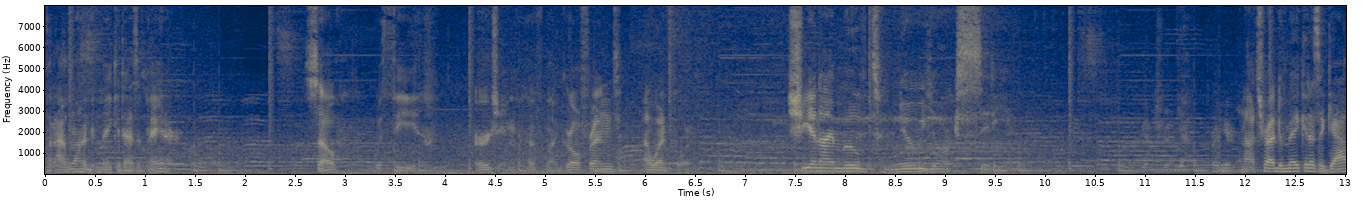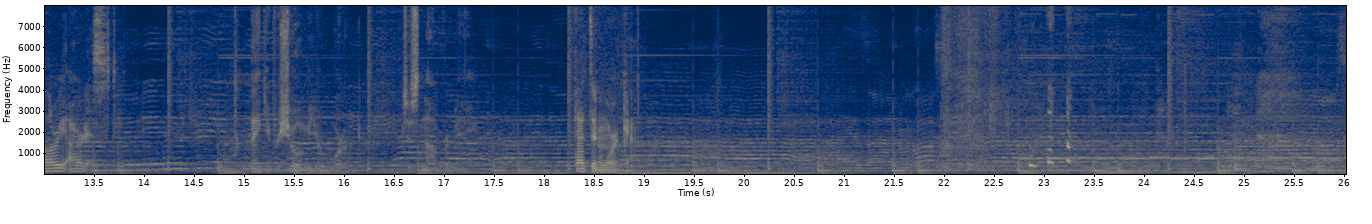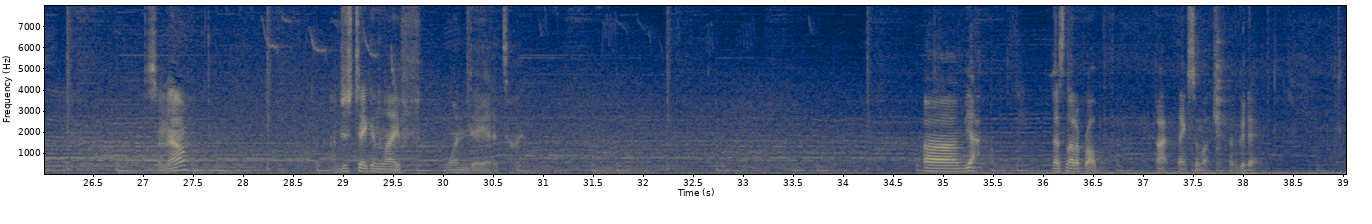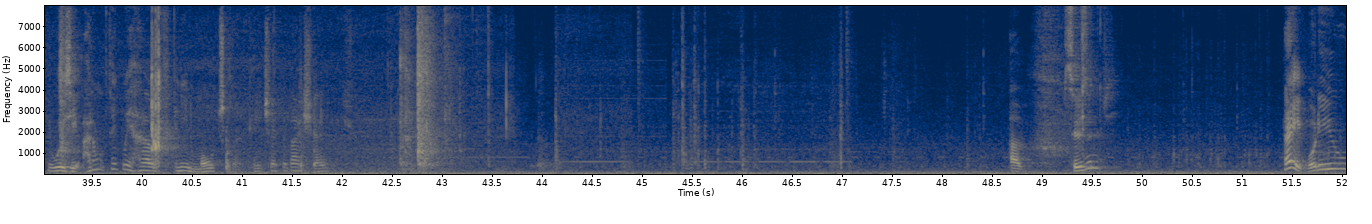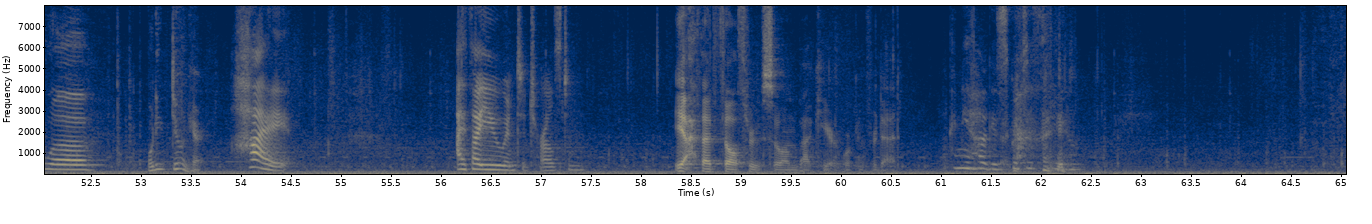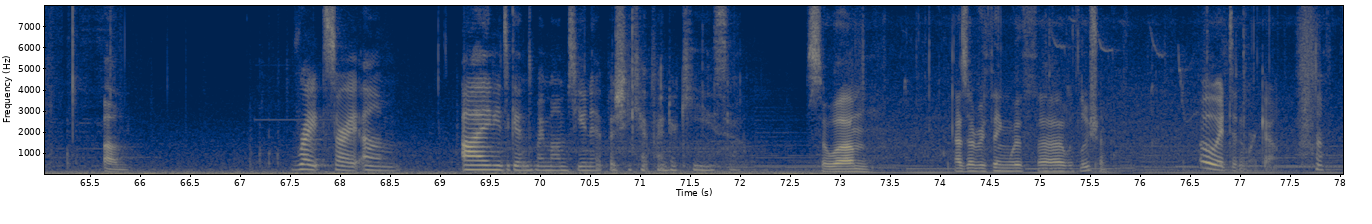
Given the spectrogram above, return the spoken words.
But I wanted to make it as a painter. So, with the urging of my girlfriend, I went for it. She and I moved to New York City. And I tried to make it as a gallery artist. Thank you for showing me your work. Just not for. That didn't work out. so now, I'm just taking life one day at a time. Um, yeah, that's not a problem. All right, thanks so much. Have a good day. Hey, Woozy, I don't think we have any mulch left. Can you check the back shed? Uh, Susan? Hey, what are you, uh, what are you doing here? Hi. I thought you went to Charleston. Yeah, that fell through, so I'm back here working for Dad. Give me a hug. It's good to see you. Um, Right, sorry. Um, I need to get into my mom's unit, but she can't find her key, so. so, um, how's everything with, uh, with Lucian? Oh, it didn't work out.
